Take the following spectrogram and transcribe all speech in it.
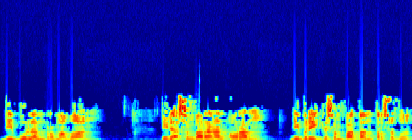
di bulan Ramadan. Tidak sembarangan orang diberi kesempatan tersebut.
